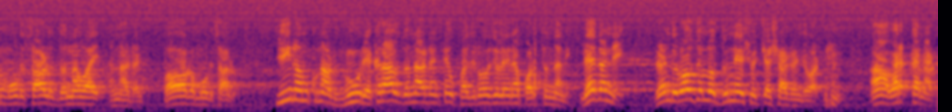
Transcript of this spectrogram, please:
మూడు సార్లు దున్నవాయి అన్నాడండి బాగా మూడు సార్లు. ఈయన అనుకున్నాడు నూరు ఎకరాలు దున్నాడంటే పది రోజులైనా పడుతుందని. లేదండి రెండు రోజుల్లో దున్నేసి వచ్చేసాడండి వాడు. ఆ, వర్క్ అన్నాడు.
